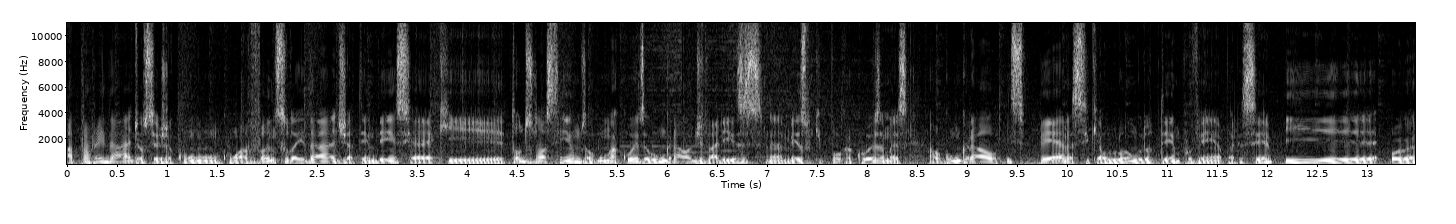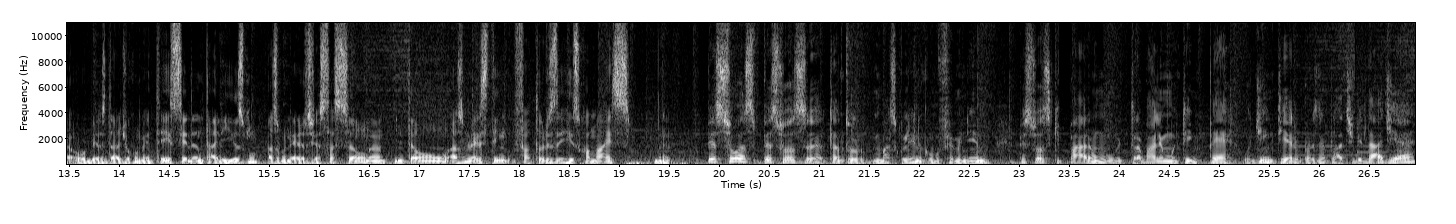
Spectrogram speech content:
a própria idade, ou seja, com, com o avanço da idade, a tendência é que todos nós tenhamos alguma coisa, algum grau de varizes, né? mesmo que pouca coisa, mas algum grau espera-se que ao longo do tempo venha aparecer. E obesidade eu comentei, sedentarismo, as mulheres gestação, né? Então, as mulheres têm fatores de risco a mais né? Pessoas, pessoas, eh, tanto masculino como feminino, pessoas que param, trabalham muito em pé o dia inteiro, por exemplo, a atividade é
